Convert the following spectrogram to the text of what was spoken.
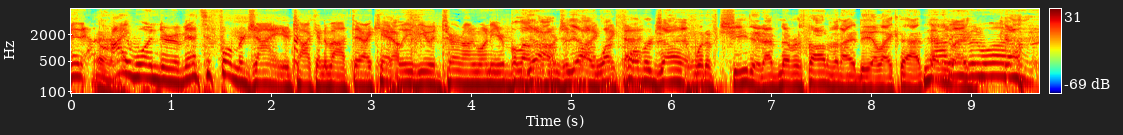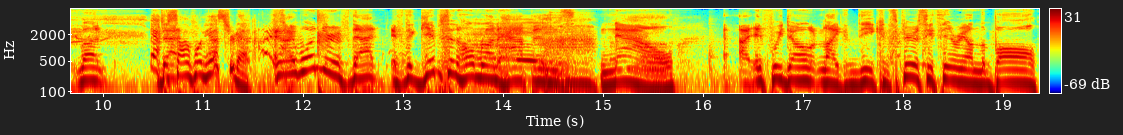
and I wonder if that's a former Giant you're talking about there. I can't believe you would turn on one of your beloved yeah, orange and yeah. black What like that. former giant would have cheated? I've never thought of an idea like that. Not Anyway, even one, but. Just saw one yesterday. And I wonder if that if the Gibson home run happens now, if we don't like the conspiracy theory on the ball,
